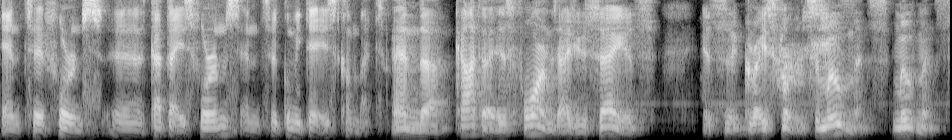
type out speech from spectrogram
and uh, forms. Uh, kata is forms, and uh, kumite is combat. And uh, kata is forms, as you say. It's it's graceful. It's movements. Movements.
